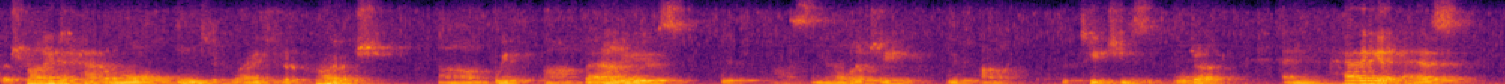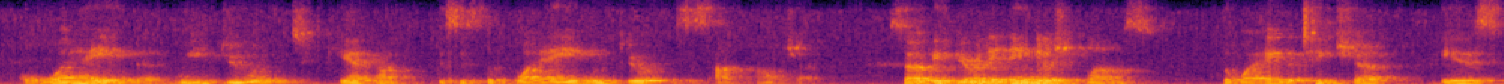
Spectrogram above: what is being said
but trying to have a more integrated approach um, with our values, with our sinology, with our, the teachings of Buddha, and having it as a way that we do it together. This is the way we do it. This is our culture. So if you're in an English class, the way the teacher is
